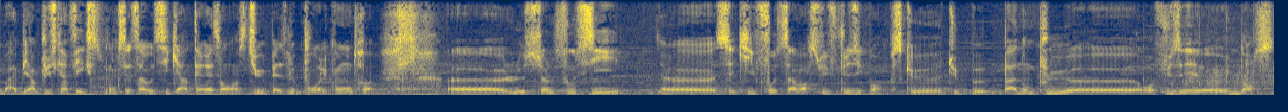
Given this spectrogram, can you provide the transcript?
bah, bien plus qu'un fixe. Donc c'est ça aussi qui est intéressant, hein, si tu pèses le pour et le contre. le seul souci, c'est qu'il faut savoir suivre physiquement, parce que tu peux pas non plus refuser une danse.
